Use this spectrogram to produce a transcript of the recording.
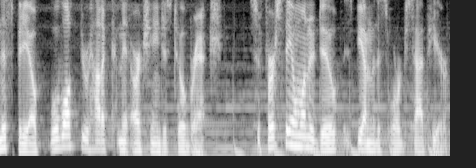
this video, we'll walk through how to commit our changes to a branch. So first thing I want to do is be under this orgs tab here.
